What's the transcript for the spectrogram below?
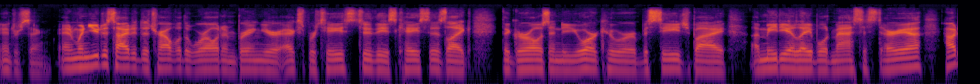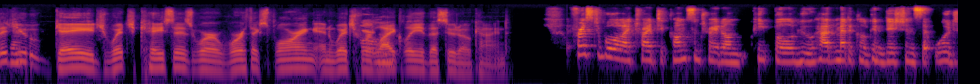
interesting. And when you decided to travel the world and bring your expertise to these cases, like the girls in New York who were besieged by a media labeled mass hysteria, how did yeah. you gauge which cases were worth exploring and which were yeah. likely the pseudo kind? First of all, I tried to concentrate on people who had medical conditions that would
